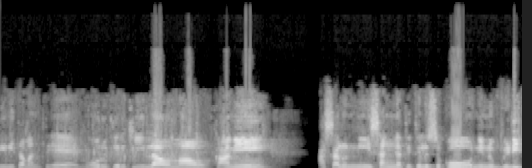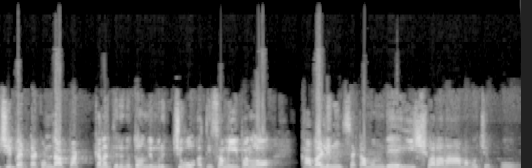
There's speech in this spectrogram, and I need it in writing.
జీవితం అంతే నోరు తెరిచి ఇలా ఉన్నావు. కానీ అసలు నీ సంగతి తెలుసుకో. నిన్ను విడిచిపెట్టకుండా పక్కన తిరుగుతోంది మృత్యువు అతి సమీపంలో. కబళించక ముందే ఈశ్వరనామము చెప్పు.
